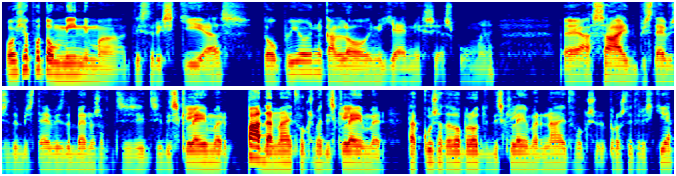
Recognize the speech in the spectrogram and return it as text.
όχι από το μήνυμα της θρησκείας, το οποίο είναι καλό, είναι η γέννηση ας πούμε. Ε, aside, πιστεύεις ή δεν πιστεύεις, δεν μπαίνω σε αυτή τη συζήτηση. Disclaimer, πάντα Nightfox με disclaimer. Τα ακούσατε εδώ πρώτη, disclaimer Nightfox προς τη θρησκεία.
